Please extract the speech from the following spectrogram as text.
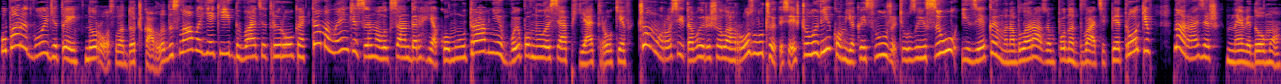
У пари двоє дітей: доросла дочка Владислава, якій 23 роки, та маленький син Олександр, якому у травні виповнилося 5 років. Чому Росіта вирішила розлучитися із чоловіком, який служить у ЗСУ, і з яким вона була разом понад 25 років, наразі ж невідомо.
